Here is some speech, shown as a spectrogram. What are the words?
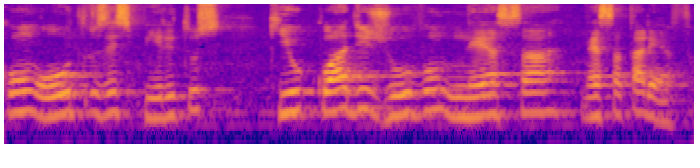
com outros espíritos que o coadjuvam nessa, nessa tarefa.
